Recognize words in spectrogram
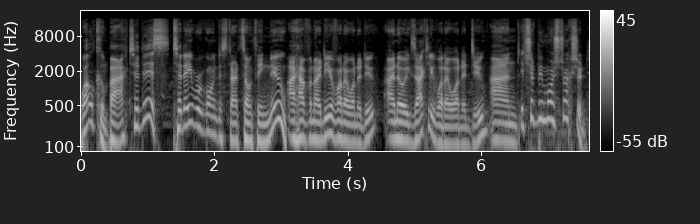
Welcome back to this. Today we're going to start something new. I have an idea of what I want to do. I know exactly what I want to do and it should be more structured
